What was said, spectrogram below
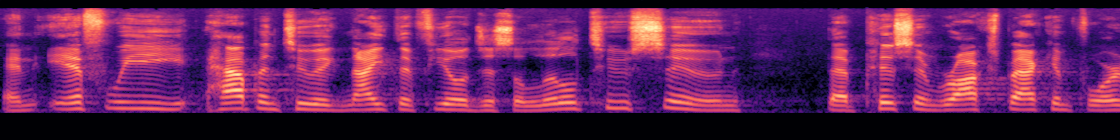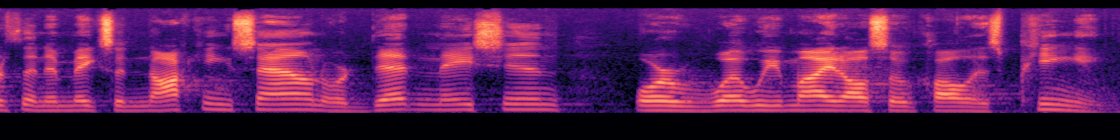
And if we happen to ignite the fuel just a little too soon, that piston rocks back and forth and it makes a knocking sound or detonation or what we might also call as pinging.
